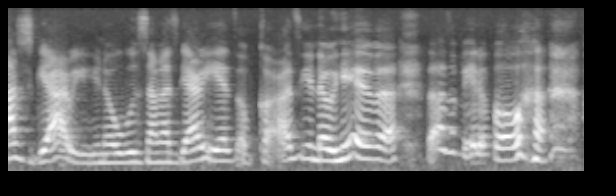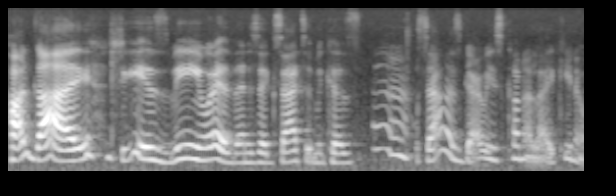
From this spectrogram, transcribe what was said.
Asghari. You know who Sam Asghari is, of course. You know him. That's a beautiful, hot guy she is being with, and it's exciting because mm, Sam Asghari is kind of like you know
